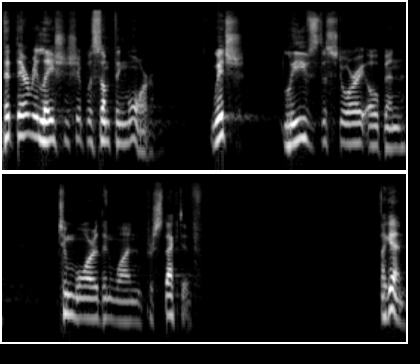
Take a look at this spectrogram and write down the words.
that their relationship was something more, which leaves the story open to more than one perspective. Again,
